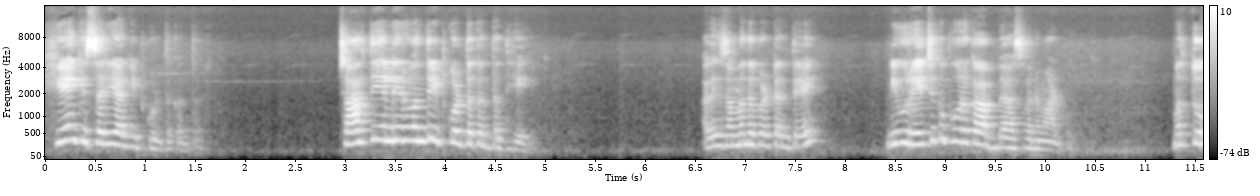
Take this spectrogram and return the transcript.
ಹೇಗೆ ಸರಿಯಾಗಿ ಇಟ್ಕೊಳ್ತಕ್ಕಂಥದ್ದು? ಚಾಲ್ತಿಯಲ್ಲಿರುವಂತೆ ಇಟ್ಕೊಳ್ತಕ್ಕಂಥದ್ದು ಹೇಗೆ? ಅದಕ್ಕೆ ಸಂಬಂಧಪಟ್ಟಂತೆ ನೀವು ರೇಚಕ ಪೂರಕ ಅಭ್ಯಾಸವನ್ನು ಮಾಡಬಹುದು ಮತ್ತು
